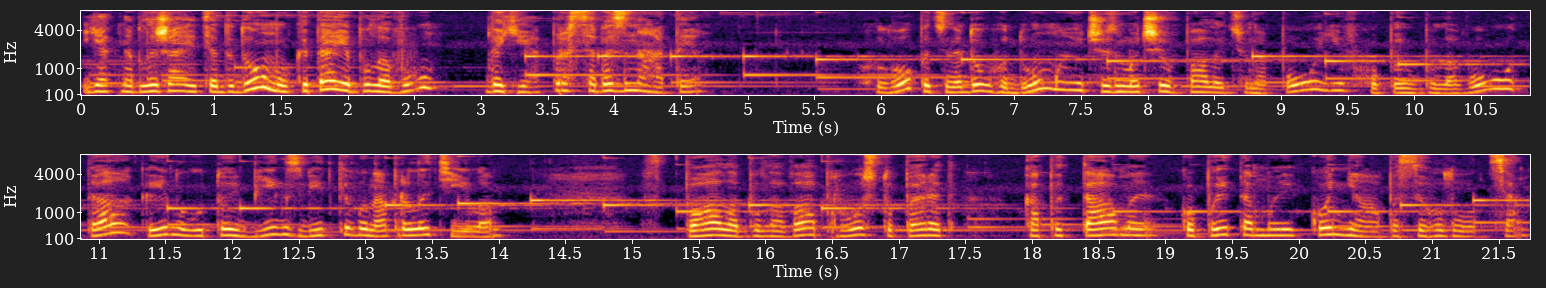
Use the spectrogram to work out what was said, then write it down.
Як наближається додому, кидає булаву, дає про себе знати. Хлопець, недовго думаючи, змочив палицю напоїв, вхопив булаву та кинув у той бік, звідки вона прилетіла. Впала булава просто перед капитами, копитами коня пасиголовця,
